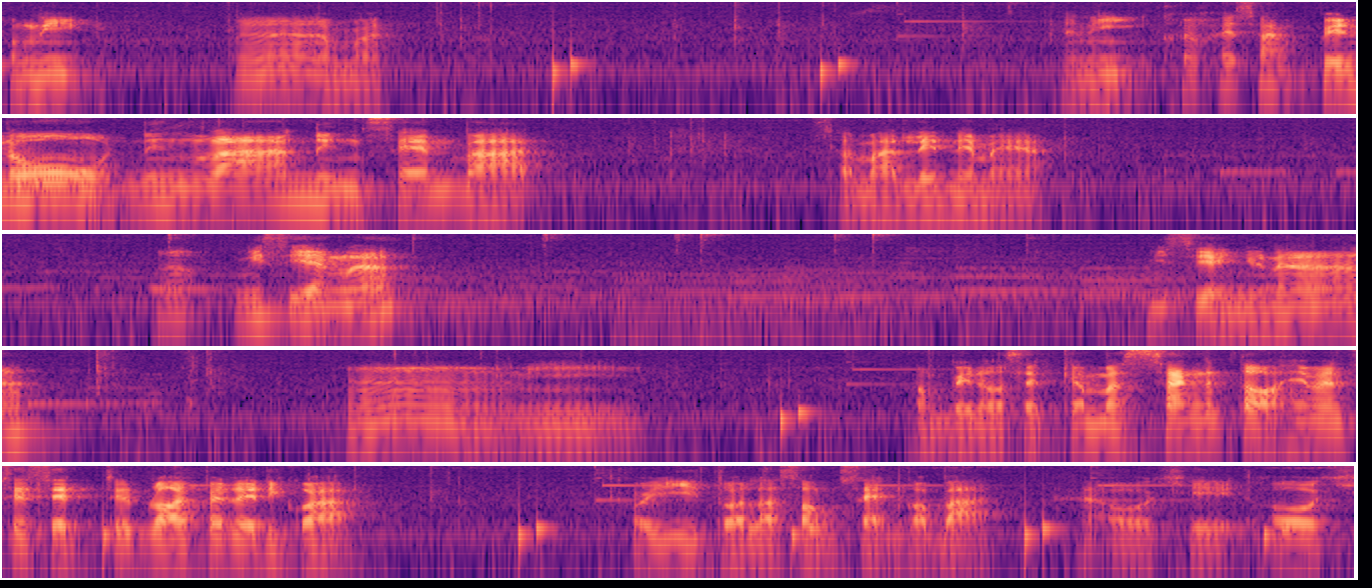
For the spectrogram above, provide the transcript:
ตรงนี้อ่ามาอันนี้ค่อยๆสร้างเปียโนหนึ่งล้านหนึ่งแสนบาท สามารถเล่นได้ไหมอะ อะมีเสียงนะ มีเสียงอยู่นะอ่านี่ฟังเปียโนเสร็จก็มาสร้างกันต่อให้มันเสร็จเรียบร้อยไปเลยดีกว่าเก้าอี้ตัวละสองแสนกว่าบาทอะโอเค โอเค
